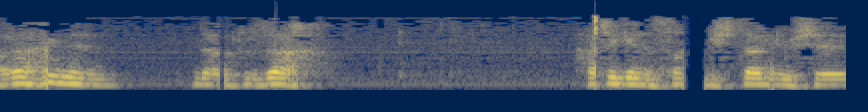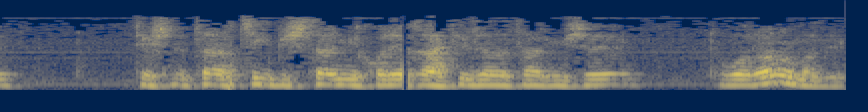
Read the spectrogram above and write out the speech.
برای همین در دوزخ هرچه که انسان بیشتر نوشه تشنه که بیشتر می‌خوره قحطی زده میشه تو قرآن اومده.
